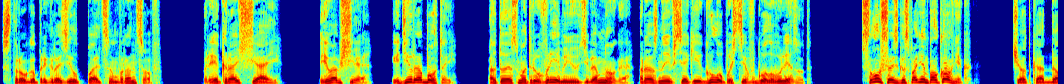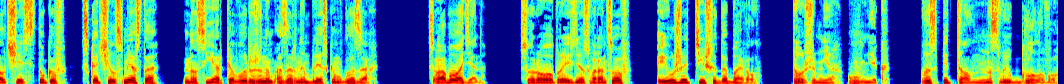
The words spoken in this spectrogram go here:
строго пригрозил пальцем Воронцов. Прекращай. И вообще, иди работай. А то я смотрю, времени у тебя много, разные всякие глупости в голову лезут. Слушаюсь, господин полковник. Четко отдал честь Стуков, вскочил с места, но с ярко выраженным озорным блеском в глазах. «Свободен!» — сурово произнес Воронцов и уже тише добавил. «Тоже мне умник. Воспитал на свою голову».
